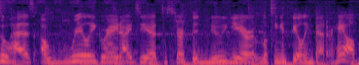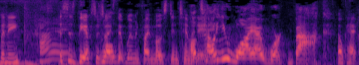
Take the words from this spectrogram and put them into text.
who has a really great idea to start the new year looking and feeling better. Hey, Albany. Hi. This is the exercise Well, that women find most intimidating. I'll tell you why I work back. Okay.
